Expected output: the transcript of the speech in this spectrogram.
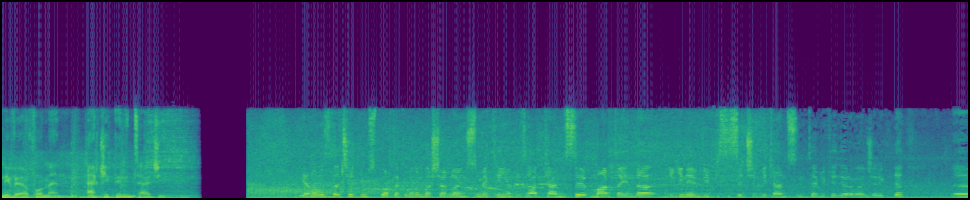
Nivea Formen. Erkeklerin tercihi. Yanımızda Çekim Spor takımının başarılı oyuncusu Metin Yıldız var. Kendisi Mart ayında ligin MVP'si seçildi. Kendisini tebrik ediyorum öncelikle. Ee,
